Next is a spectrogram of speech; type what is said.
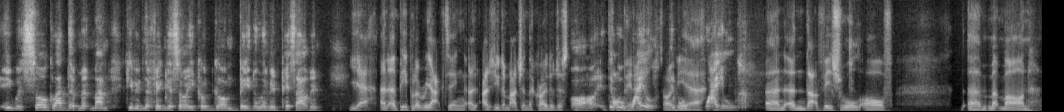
he was so glad that McMahon gave him the finger so he could go and beat the living piss out of him. Yeah, and, and people are reacting as you'd imagine. The crowd are just oh, they were wild. They were yeah. wild. And and that visual of um, McMahon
